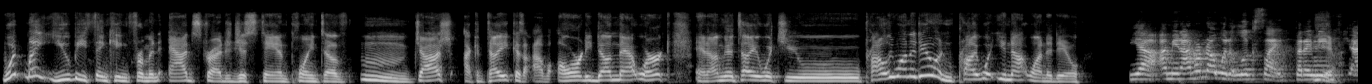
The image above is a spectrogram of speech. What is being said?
what might you be thinking from an ad strategist standpoint of, hmm, Josh, I can tell you because I've already done that work and I'm going to tell you what you probably want to do and probably what you not want to do. Yeah. I mean, I don't know what it looks like, but I mean, yeah.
